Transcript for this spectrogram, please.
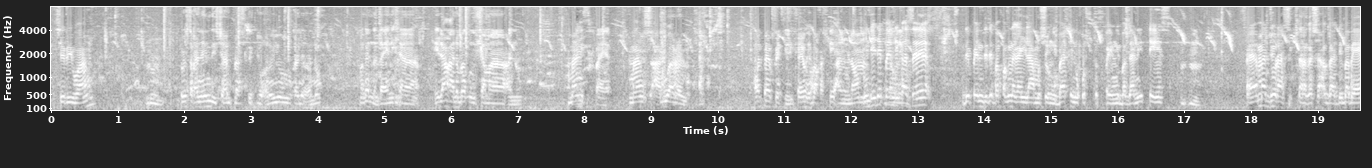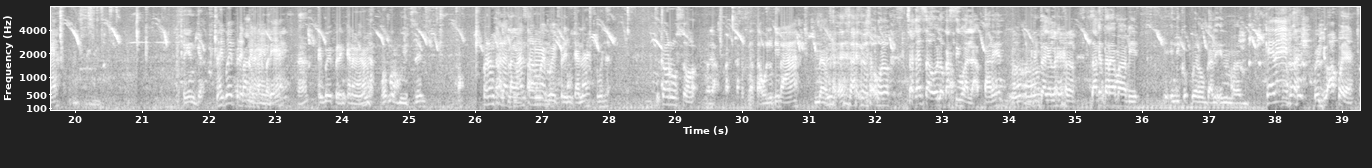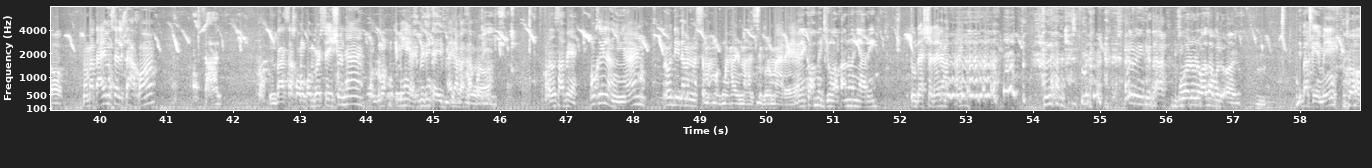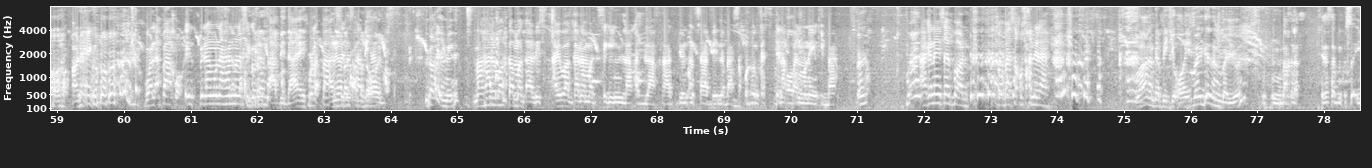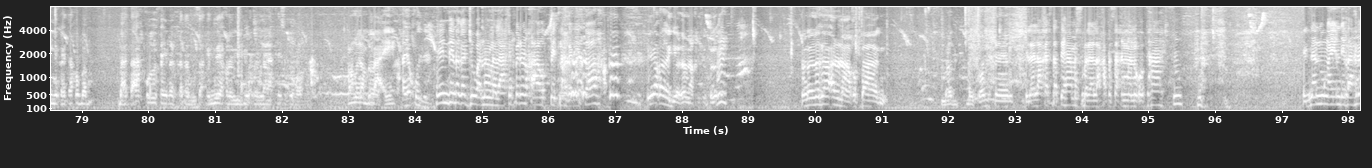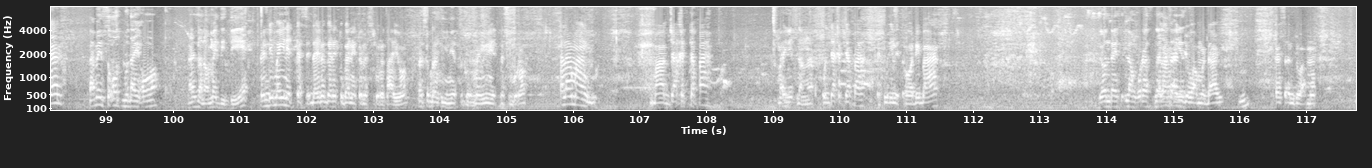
Si Riwang? Hmm. Pero sa kanya hindi siya ang plastic yung ano yung kanya ano. Maganda dahil hindi siya, ilang ano ba kung siya ma, ano, at. Buwaran. All purpose yun. Kaya yung iba kasi ano lang. Hindi depende lang- kasi. Depende di ba pag nagahilamos yung iba, kinukustos pa yung iba ganitis. Mm-mm. Kaya ma Jurassic talaga siya agad, di ba be? So yun, May boyfriend ka na ngayon, be? Ha? May boyfriend ka na ngayon? Huwag mag-boyfriend. Parang kalatman, parang may boyfriend ka na. Wala. Ikaw, Ruso. wala pa. Na taulo, di ba? Na, sakit sa ulo. Sakit sa ulo kasi wala pa rin. Oo. Hindi talaga lang. Sakit talaga mga bi. Hindi ko pero galiin mag... Keme! Medyo ako eh. Oh. Mamatay, magsalita ako? Saan? Basa kong conversation ha. Huwag mo akong kimihin. Kaibigan kaibigan. Ay, nabasa ko rin. Ano sabi? Okay lang yan. Pero di naman masama magmahal-mahal siguro, Ay, Mare. ikaw may jowa ka, ano nangyari? Tuda siya dahil namatay. ano yung kita? Kung ano nabasa mo doon? Di ba, Kemi? Ano yun? Wala pa ako. Eh, Pinangunahan mo na siguro. Sabi, dai. Wala pa Ano ako nabasa mo sinasabi, doon? Bakit mi? Mahal, wag ka mag-alis. Ay, wag ka na magsiging lakad-lakad. Yun ang sabi na basa ko doon kasi tinakpan mo na yung iba. Ha? Mahal? Akin na yung cellphone. Pabasa ko sa kanila. Wow, nag-video oy. May ganun ba yun? Bakla. Kaya sabi ko sa inyo, kahit ako ba bata ako, kayo nagkatabi sa akin, hindi ako nag-video ng lalaki siguro. Ang walang babae. Ayoko din. Hindi nagajuwa ng lalaki pero naka-outfit ng ganito. Hindi ako nag-video ng lalaki siguro. Hanggang naga, ano na ako pag mag, may content. Ilalakit dati ha, mas malala ka pa sa akin manuot ha. Tignan mo ngayon, di ba ha? Sabi, suot mo tayo, oh. Nasa ano, may didi. Hindi mainit kasi dahil ganito-ganito na siguro tayo. Ay, sobrang init siguro. Mainit na siguro. Alam mang mag-jacket ka pa. Mainit na nga. Mag-jacket ka pa. At mainit, o, di ba? Doon dahil ilang oras na lang. saan is- jowa mo, Day? Hmm? Taga saan jowa mo?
